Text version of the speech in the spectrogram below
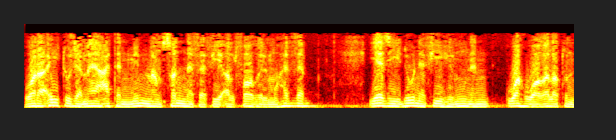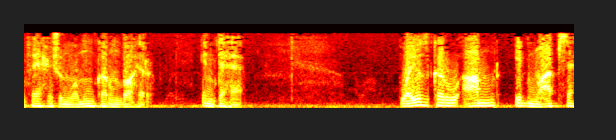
ورأيت جماعة ممن صنف في ألفاظ المهذب يزيدون فيه نونا وهو غلط فاحش ومنكر ظاهر. انتهى. ويذكر عمرو ابن عبسة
